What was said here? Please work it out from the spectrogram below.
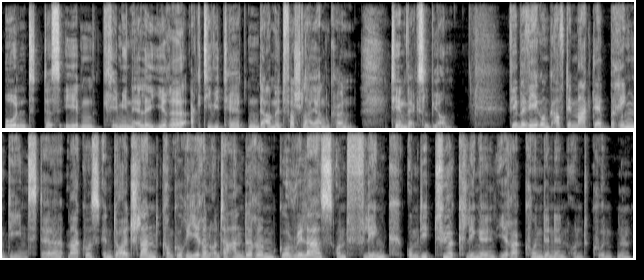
und dass eben Kriminelle ihre Aktivitäten damit verschleiern können. Themenwechsel, Björn. Viel Bewegung auf dem Markt der Bringdienste. Markus, in Deutschland konkurrieren unter anderem Gorillas und Flink um die Türklingeln ihrer Kundinnen und Kunden.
